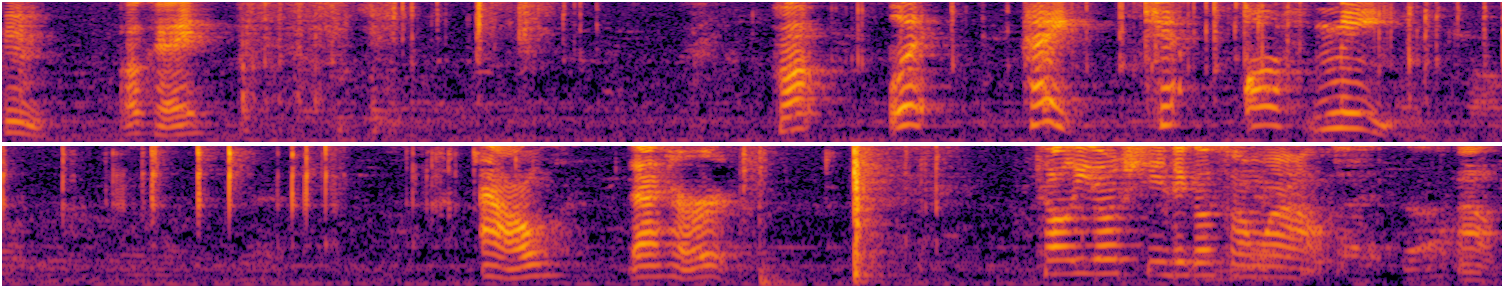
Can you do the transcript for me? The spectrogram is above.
Hmm, okay. Huh? What? Hey, get off me! Ow, that hurt. Tell Yoshi to go somewhere else. Oh,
